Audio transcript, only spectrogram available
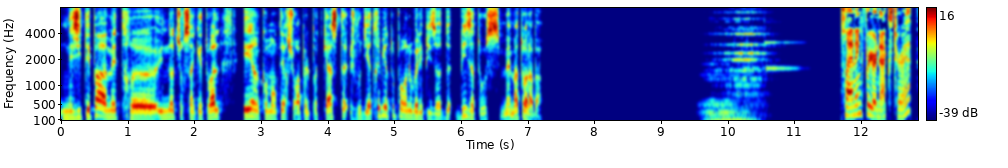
N'hésitez pas à mettre euh, une note sur 5 étoiles et un commentaire sur Apple Podcast. Je vous dis à très bientôt pour un nouvel épisode. Bis à tous, même à toi là-bas. Planning for your next trip?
